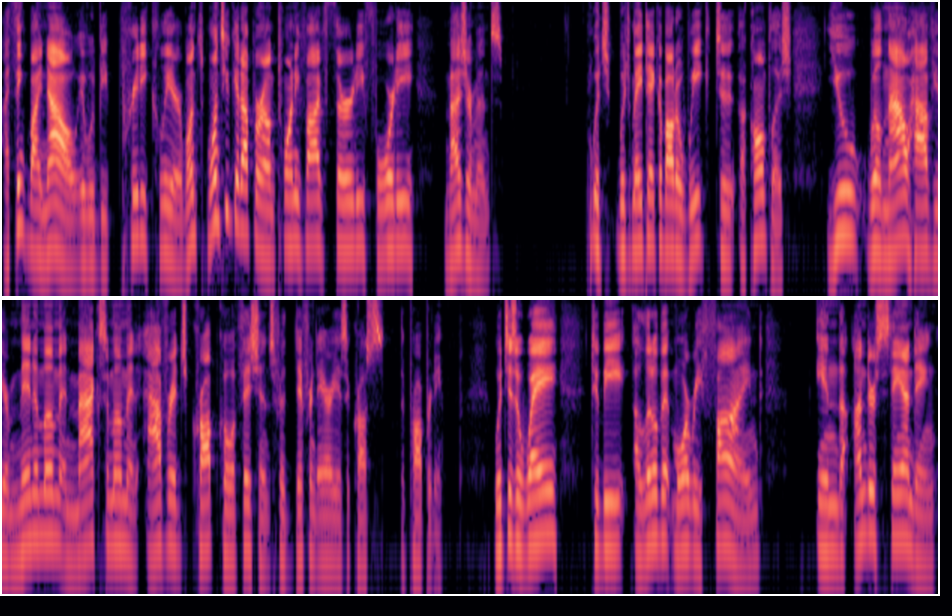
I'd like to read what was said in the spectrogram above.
I think by now it would be pretty clear. Once once you get up around 25, 30, 40 measurements, which which may take about a week to accomplish, you will now have your minimum and maximum and average crop coefficients for different areas across the property which is a way to be a little bit more refined in the understanding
